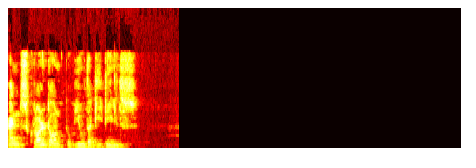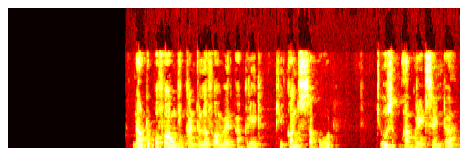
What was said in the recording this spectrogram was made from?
and scroll down to view the details. Now to perform the controller firmware upgrade, click on Support, choose Upgrade Center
